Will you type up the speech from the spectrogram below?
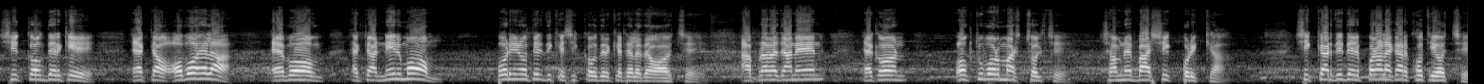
শিক্ষকদেরকে একটা অবহেলা এবং একটা নির্মম পরিণতির দিকে শিক্ষকদেরকে ঠেলে দেওয়া হচ্ছে। আপনারা জানেন, এখন অক্টোবর মাস চলছে, সামনে বার্ষিক পরীক্ষা। শিক্ষার্থীদের পড়ালেখার ক্ষতি হচ্ছে।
